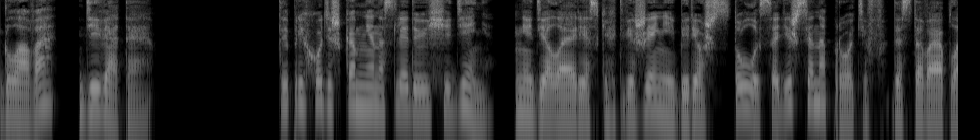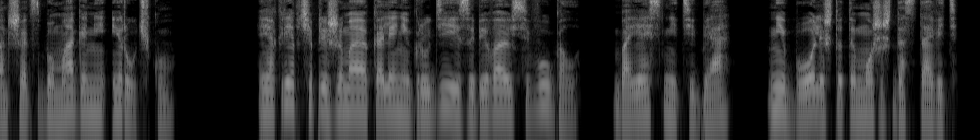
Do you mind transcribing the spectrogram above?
Глава девятая. Ты приходишь ко мне на следующий день, не делая резких движений, берешь стул и садишься напротив, доставая планшет с бумагами и ручку. Я крепче прижимаю колени к груди и забиваюсь в угол, боясь ни тебя, ни боли, что ты можешь доставить,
